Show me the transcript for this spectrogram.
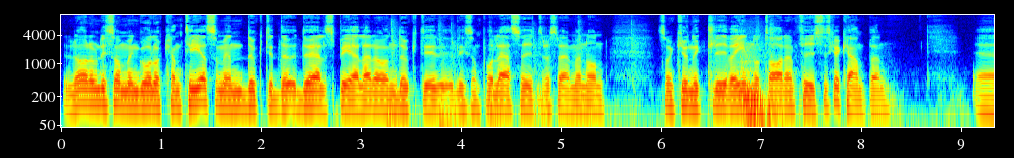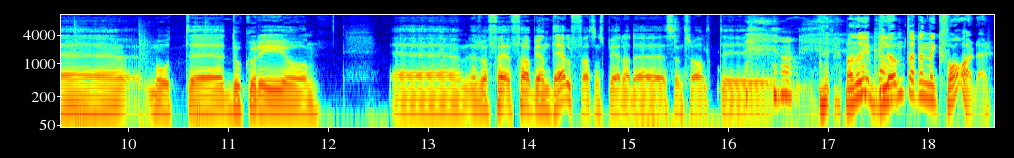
nu har de liksom en Golo Kanté som är en duktig du duellspelare och en duktig liksom på att läsa ytor och sådär, men någon som kunde kliva in och ta den fysiska kampen eh, mot eh, Ducoré och Eh, det var Fabian Delfa som spelade centralt i... Man har ju glömt att den är kvar där.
